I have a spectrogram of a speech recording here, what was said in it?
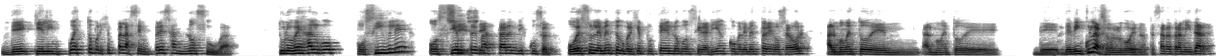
de que el impuesto, por ejemplo, a las empresas no suba. ¿Tú lo ves algo posible o siempre va a estar en discusión? ¿O es un elemento que, por ejemplo, ustedes lo considerarían como elemento negociador al momento de, mm, al momento de, de, vincularse con el gobierno, empezar a tramitar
